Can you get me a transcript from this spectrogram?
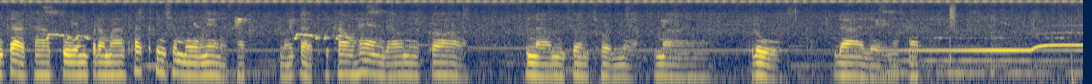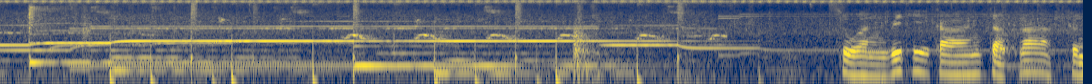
ลังจากทาปูนประมาณสักครึ่งชั่วโมงเนี่ยนะครับ หลังจากที่ข้าวแห้งแล้วเนี่ยก็นำชวนชมเนี่ยมาปลูกได้เลยนะครับส่วนวิธีการจัดรากชน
